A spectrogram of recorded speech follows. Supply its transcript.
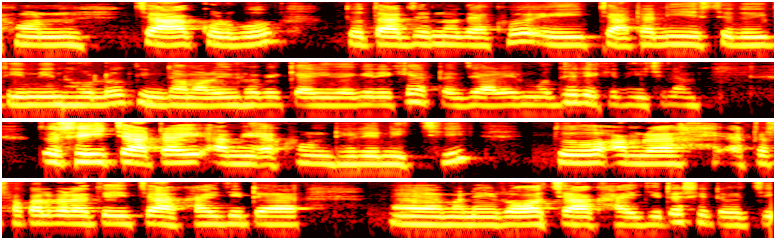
এখন চা করব। তো তার জন্য দেখো এই চাটা নিয়ে এসছে দুই তিন দিন হলো, কিন্তু আমার ওইভাবে ক্যারি ব্যাগে রেখে একটা জারের মধ্যে রেখে দিয়েছিলাম। তো সেই চাটাই আমি এখন ঢেলে নিচ্ছি। তো আমরা একটা সকালবেলাতে চা খাই যেটা মানে র চা খাই যেটা, সেটা হচ্ছে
